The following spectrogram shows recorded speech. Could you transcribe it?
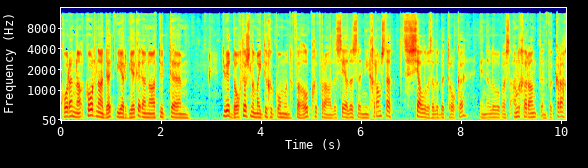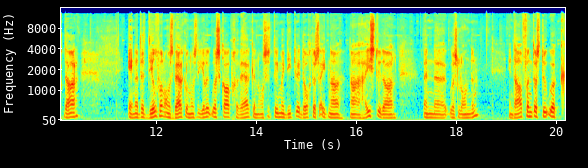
kort na, kort na dit weer weke daarna toe ehm um, twee dogters na my toe gekom en vir hulp gevra. Hulle sê hulle is in die Gramstad sel was hulle betrokke en hulle was aangerand en verkragt daar. En dit is deel van ons werk en ons het die hele Ooskaap gewerk en ons het toe met die twee dogters uit na na 'n huis toe daar in uh, Oos-London. En daar vind ons toe ook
